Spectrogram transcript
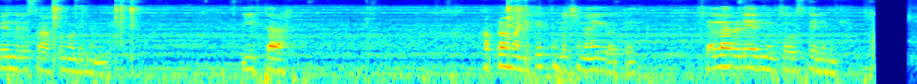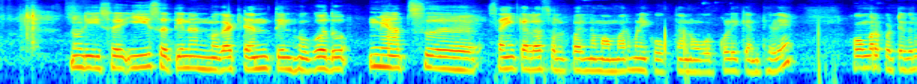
ಬೆಂದರೆ ಸಾಕು ನೋಡಿ ನನಗೆ ಈ ಥರ ಹಪ್ಪಳ ಮಾಡಲಿಕ್ಕೆ ತುಂಬ ಚೆನ್ನಾಗಿರುತ್ತೆ. ಎಲ್ಲ ರೆಡಿ ಆದಮೇಲೆ ತೋರಿಸ್ತೇನೆ ನಿಮಗೆ. ನೋಡಿ ಈ ಸ, ಈ ಸತಿ ನನ್ನ ಮಗ ಟೆಂತಿನ ಹೋಗೋದು. ಮ್ಯಾಥ್ಸ್ ಸಾಯಂಕಾಲ ಸ್ವಲ್ಪ ನಮ್ಮ ಅಮ್ಮರ ಮನೆಗೆ ಹೋಗ್ತಾನೆ ಓದ್ಕೊಳ್ಳಿಕ್ಕೆ ಅಂಥೇಳಿ. ಹೋಮ್ವರ್ಕ್ ಕೊಟ್ಟಿದ್ರು,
